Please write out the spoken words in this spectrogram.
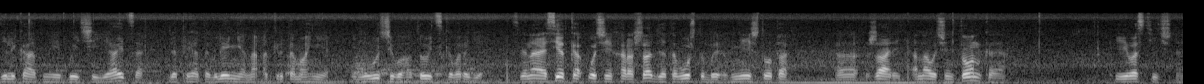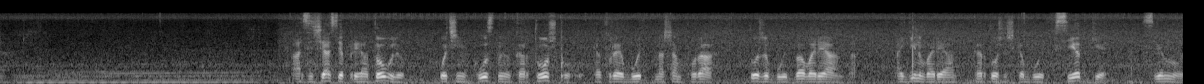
деликатные бычьи яйца для приготовления на открытом огне, или лучше его готовить в сковороде. Свиная сетка очень хороша для того, чтобы в ней что-то э, жарить. Она очень тонкая и эластичная. А сейчас я приготовлю очень вкусную картошку, которая будет на шампурах. Тоже будет два варианта. Один вариант картошечка будет в сетке свиной,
